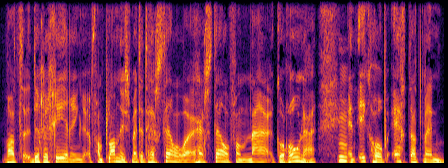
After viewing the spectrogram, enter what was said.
wat de regering van plan is met het herstel, herstel van na corona. Mm. En ik hoop echt dat men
